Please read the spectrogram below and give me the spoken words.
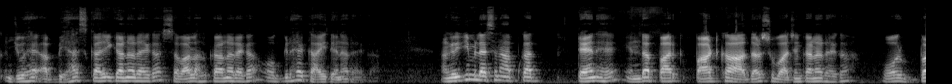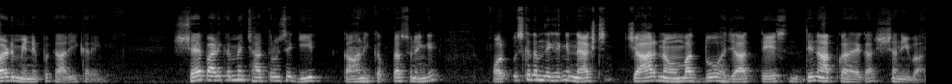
जो है अभ्यास कार्य कराना रहेगा सवाल हल कराना रहेगा और गृह कार्य देना रहेगा। अंग्रेज़ी में लेसन आपका टेन है, इन द पार्क, पाठ का आदर्श वाचन करना रहेगा और बर्ड मीनिंग पर कार्य करेंगे। छह पाठ्यक्रम में छात्रों से गीत, कहानी, कविता सुनेंगे और उसके बाद देखेंगे नेक्स्ट चार नवंबर 2023 दिन आपका रहेगा शनिवार।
